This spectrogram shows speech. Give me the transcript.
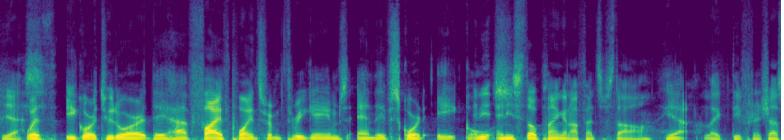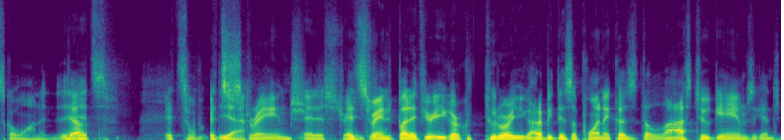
Yes. With Igor Tudor, they have five points from three games, and they've scored eight goals. and, he, and he's still playing an offensive style yeah, like Di Francesco wanted. It- Yeah. It's it's it's Yeah. strange. it is strange. It's strange, but if you're Igor Tudor, you got to be disappointed because the last two games against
